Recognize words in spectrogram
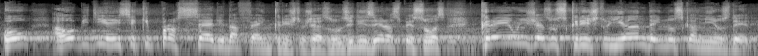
ou a obediência que procede da fé em Cristo Jesus, e dizer às pessoas: creiam em Jesus Cristo e andem nos caminhos dele.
